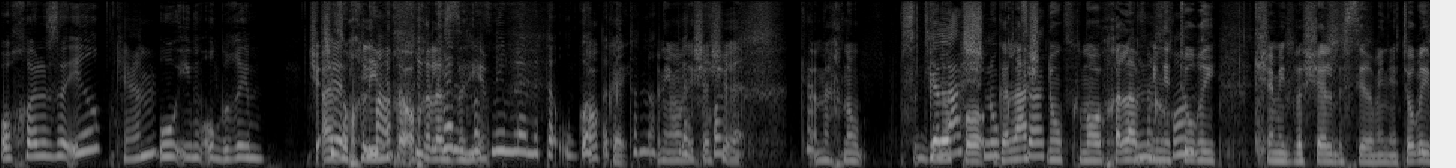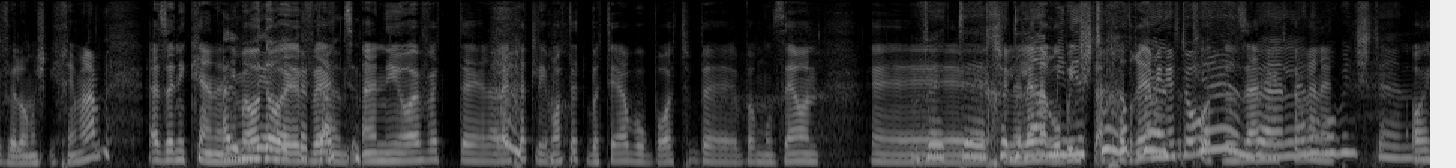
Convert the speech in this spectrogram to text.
אוכל זעיר כן. הוא עם אוגרים. שאז אוכלים את האוכל שמרחיק- הזהיר. כן, נותנים להם את העוגות אוקיי, הקטנות. אני מרגישה. שאנחנו סטינו פה, גלשנו קצת. גלשנו כמו חלב נכון. מיניאטורי שמתבשל בסיר מיניאטורי ולא משגיחים עליו. אז אני כן, אני מאוד אוהבת, קטן. אני אוהבת אה, ללכת לראות את בתי הבובות במוזיאון. אה, ואת אה, חדרי המיניאטורות. חדרי המיניאטורות, כן, לזה אני באלנה מתכוונת. רובינשטיין. אוי,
